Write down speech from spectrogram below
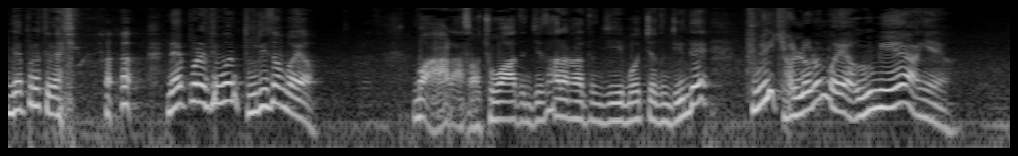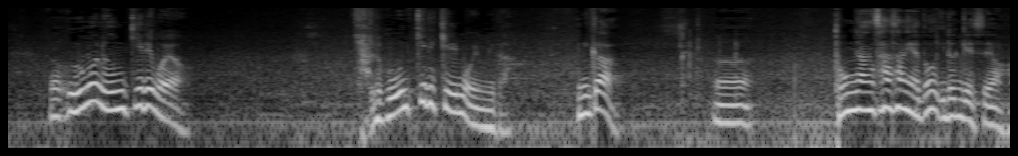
내버려둬야지. 내버려두면 둘이서 뭐예요? 뭐 알아서 좋아하든지 사랑하든지 뭐 어쩌든지. 근데 둘이 결론은 뭐예요? 음이에요, 양이에요? 어, 음은 음끼리 뭐예요? 결국은 끼리끼리 모입니다. 그러니까 어, 동양 사상에도 이런 게 있어요.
